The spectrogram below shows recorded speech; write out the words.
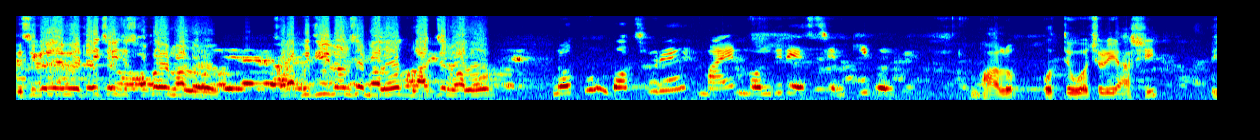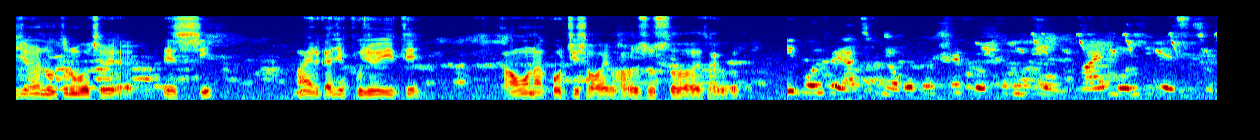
বেসিক্যালি আমি এটাই চাই যে সকলের ভালো হোক। সারা পৃথিবীর মানুষের ভালো হোক রাজ্যের ভালো হোক। নতুন বছরে মায়ের মন্দিরে এসেছেন কি বলবেন? ভালো প্রত্যেক বছরই আসি। এই জন্য নতুন বছরে এসছি মায়ের কাছে পুজো দিতে। কামনা করছি সবাই ভালো সুস্থভাবে থাকবে। কি বলবেন? আজকে নববর্ষের প্রথম দিন মায়ের মন্দিরে এসেছেন।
